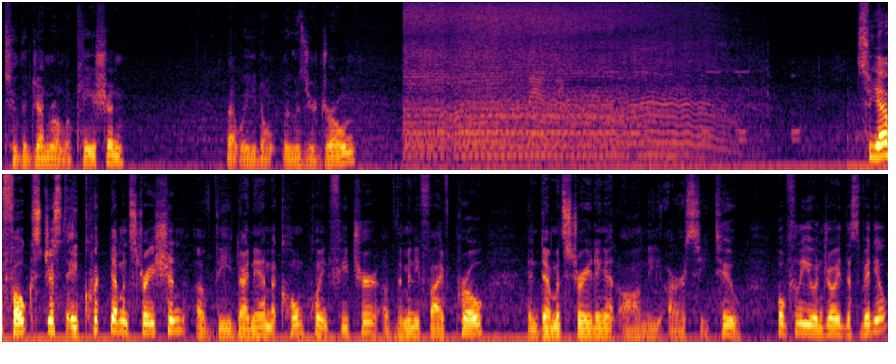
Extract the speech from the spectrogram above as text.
to the general location. That way you don't lose your drone. So yeah, folks, just a quick demonstration of the dynamic home point feature of the Mini 5 Pro and demonstrating it on the RC2. Hopefully you enjoyed this video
